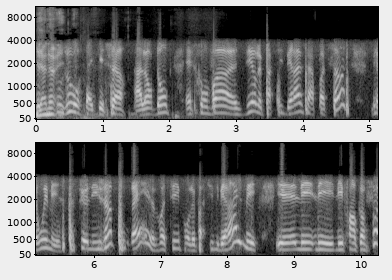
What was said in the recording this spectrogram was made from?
Hum, hum. toujours, ça a été ça. Alors donc, est-ce qu'on va se dire le Parti libéral, ça n'a pas de sens? Ben oui, mais c'est parce que les gens pourraient voter pour le Parti libéral, mais les, les, les francophones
